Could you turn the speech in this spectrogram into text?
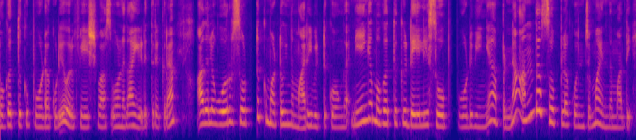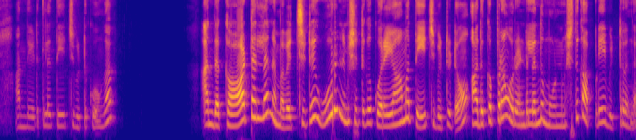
முகத்துக்கு போடக்கூடிய ஒரு ஃபேஸ் வாஷ் ஒன்று தான் எடுத்துருக்கிறேன். அதில் ஒரு சொட்டுக்கு மட்டும் இந்த மாதிரி விட்டுக்கோங்க. நீங்கள் முகத்துக்கு டெய்லி சோப்பு போடுவீங்க அப்படின்னா அந்த சோப்பில் கொஞ்சமாக இந்த மாதிரி அந்த இடத்துல தேய்ச்சி விட்டுக்கோங்க. அந்த காட்டனில் நம்ம வச்சுட்டு ஒரு நிமிஷத்துக்கு குறையாமல் தேய்ச்சி விட்டுட்டோம். அதுக்கப்புறம் ஒரு ரெண்டுலேருந்து மூணு நிமிஷத்துக்கு அப்படியே விட்டுருங்க.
